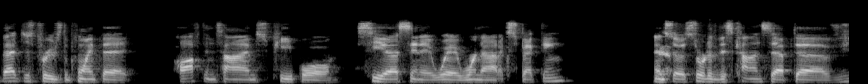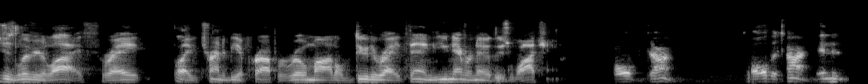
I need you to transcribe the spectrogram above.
that just proves the point that oftentimes people see us in a way we're not expecting. And yeah. so sort of this concept of you just live your life, right? Like trying to be a proper role model, do the right thing. You never know who's watching. All the time all the time. And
